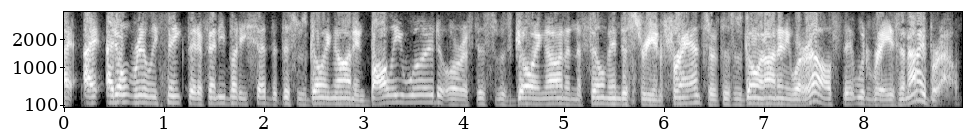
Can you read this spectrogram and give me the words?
I, I, I don't really think that if anybody said that this was going on in Bollywood or if this was going on in the film industry in France or if this was going on anywhere else, that would raise an eyebrow.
